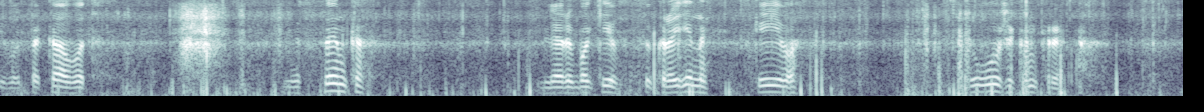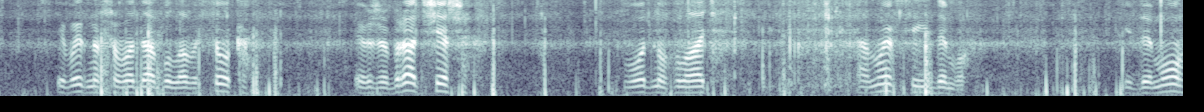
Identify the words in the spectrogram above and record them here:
І от така от місцинка для рибаків з України, з Києва. Дуже конкретно. І видно, що вода була висока. І вже брат чеше водну гладь. А ми всі йдемо. Йдемо,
